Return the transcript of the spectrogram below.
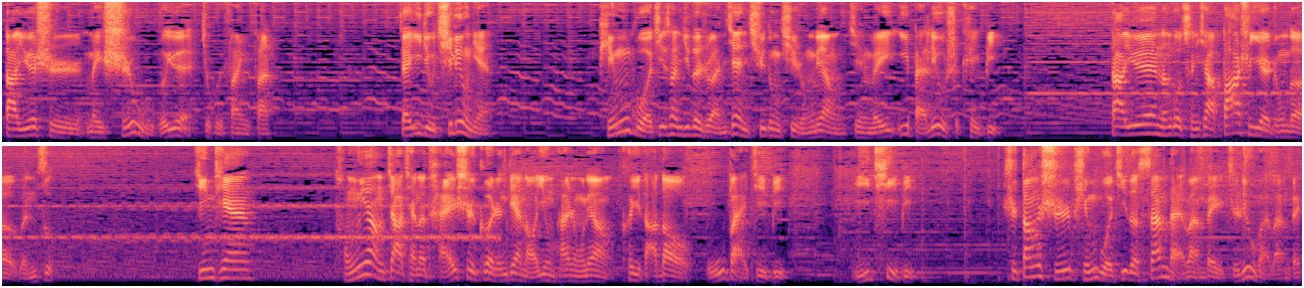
大约是每十五个月就会翻一番。在一九七六年。苹果计算机的软件驱动器容量仅为一百六十 KB，大约能够存下八十页中的文字。今天，同样价钱的台式个人电脑硬盘容量可以达到五百 GB，一 TB，是当时苹果机的三百万倍至六百万倍，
